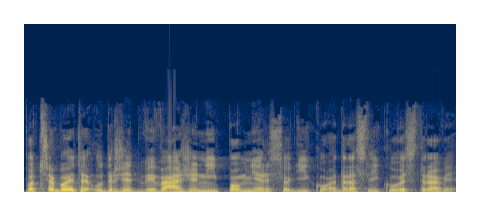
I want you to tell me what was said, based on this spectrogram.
potřebujete udržet vyvážený poměr sodíku a draslíku ve stravě.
